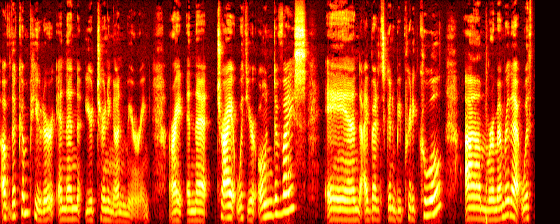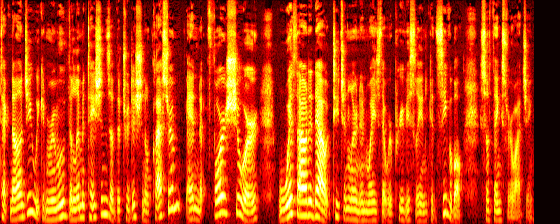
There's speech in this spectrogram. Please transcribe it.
of the computer, and then you're turning on mirroring. All right, and that try it with your own device, and I bet it's going to be pretty cool. Um, remember that with technology, we can remove the limitations of the traditional classroom and for sure, without a doubt, teach and learn in ways that were previously inconceivable. So thanks for watching.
